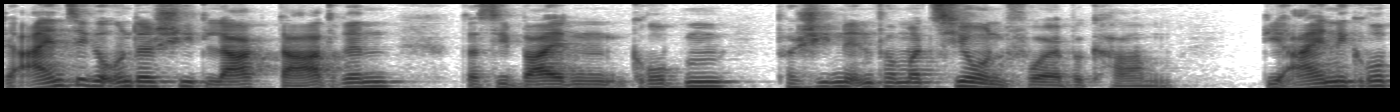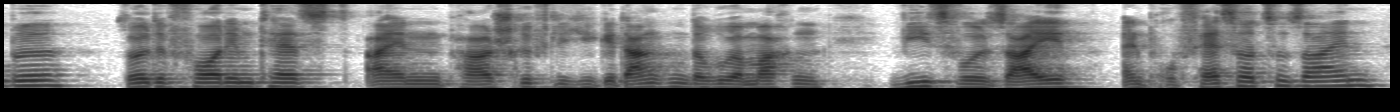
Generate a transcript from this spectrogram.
Der einzige Unterschied lag darin, dass die beiden Gruppen verschiedene Informationen vorher bekamen. Die eine Gruppe sollte vor dem Test ein paar schriftliche Gedanken darüber machen, wie es wohl sei, ein Professor zu sein,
